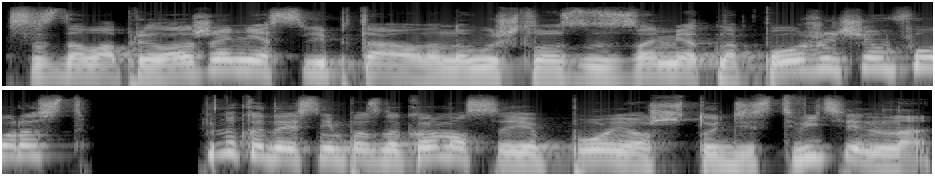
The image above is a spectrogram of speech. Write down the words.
создала приложение Sleeptown. Оно вышло заметно позже, чем Forest. Но когда я с ним познакомился, я понял, что действительно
